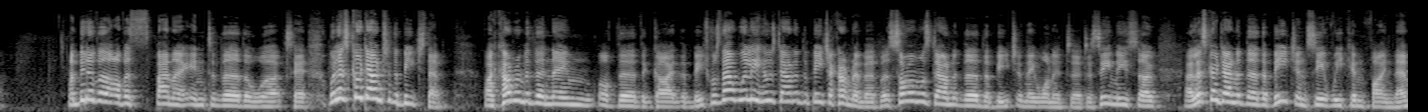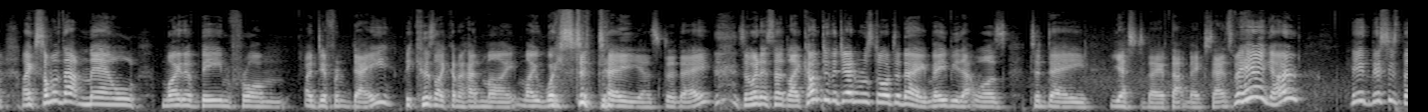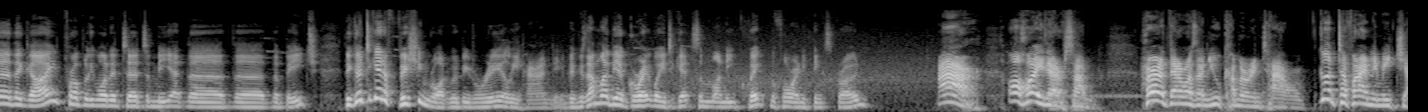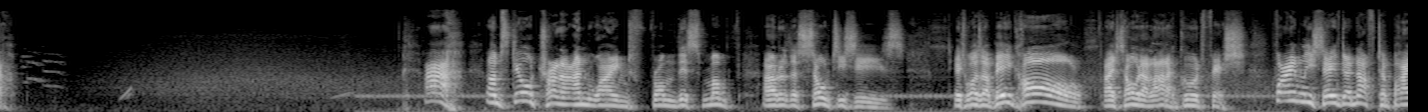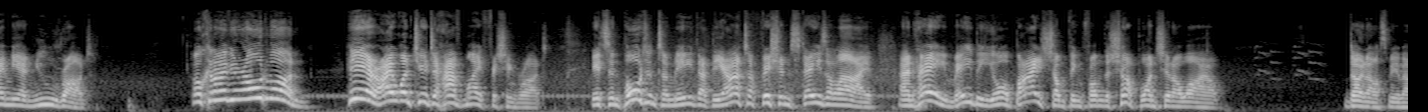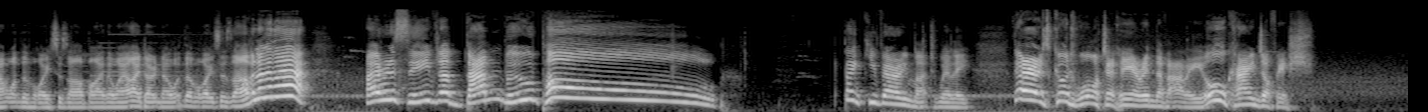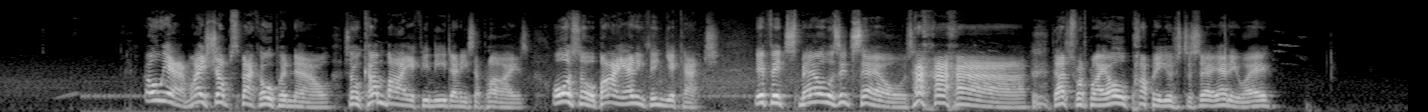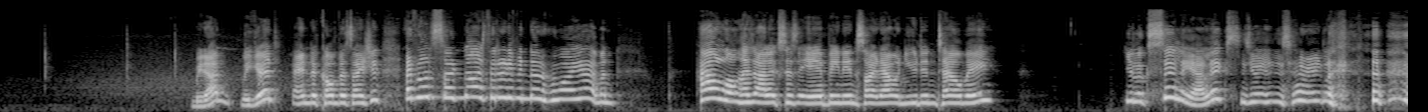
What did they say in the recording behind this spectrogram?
a bit of a, of a spanner into the, the works here. Well, let's go down to the beach then. I can't remember the name of the, the guy at the beach. Was that Willy who was down at the beach? I can't remember. But someone was down at the, the beach and they wanted to, to see me. So uh, let's go down at the, the beach and see if we can find them. Like some of that mail might have been from a different day because I kind of had my, my wasted day yesterday. So when it said like, come to the general store today, maybe that was today, yesterday, if that makes sense. But here we go. This is the the guy probably wanted to, to meet at the, the the beach. Be good to get a fishing rod would be really handy because that might be a great way to get some money quick before anything's grown. Ah, ahoy there, son. Heard there was a newcomer in town. Good to finally meet ya. Ah, I'm still trying to unwind from this month out of the salty seas. It was a big haul. I sold a lot of good fish. Finally saved enough to buy me a new rod. Oh, can I have your old one? Here, I want you to have my fishing rod. It's important to me that the art of fishing stays alive. And hey, maybe you'll buy something from the shop once in a while. Don't ask me about what the voices are, by the way. I don't know what the voices are. But look at that! I received a bamboo pole! Thank you very much, Willy. There's good water here in the valley. All kinds of fish. Oh yeah, my shop's back open now, so come by if you need any supplies. Also, buy anything you catch. If it smells, it sells. Ha ha ha! That's what my old puppy used to say anyway. We done? We good? End of conversation? Everyone's so nice, they don't even know who I am. And how long has Alyx's ear been inside out and you didn't tell me? You look silly, Alyx. Is your is her look?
